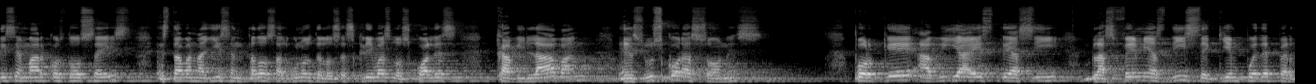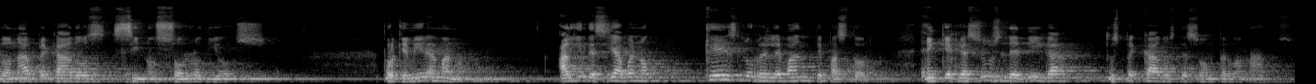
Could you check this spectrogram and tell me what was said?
dice Marcos 2.6, estaban allí sentados algunos de los escribas, los cuales cavilaban en sus corazones. ¿Por qué había este así? Blasfemias dice, ¿quién puede perdonar pecados sino solo Dios? Porque mira hermano, alguien decía, bueno, ¿qué es lo relevante, pastor? En que Jesús le diga, tus pecados te son perdonados.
